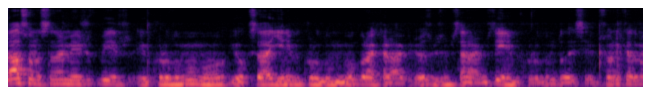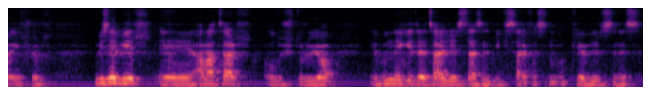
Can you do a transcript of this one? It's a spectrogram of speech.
Daha sonrasında mevcut bir e, kurulumu mu yoksa yeni bir kurulum mu buna karar veriyoruz. Bizim senaryomuzda yeni bir kurulum. Dolayısıyla bir sonraki adıma geçiyoruz. Bize bir e, anahtar oluşturuyor. E, bununla ilgili detayları isterseniz wiki sayfasını okuyabilirsiniz.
